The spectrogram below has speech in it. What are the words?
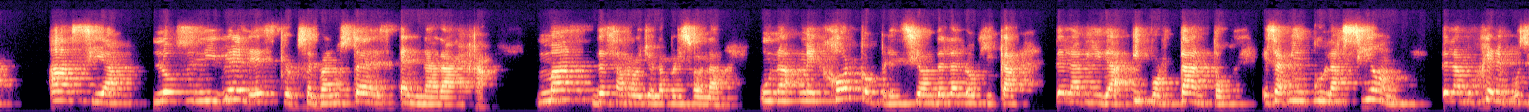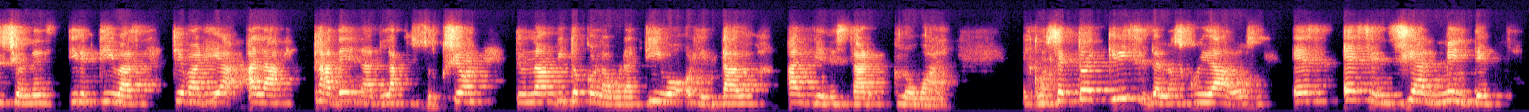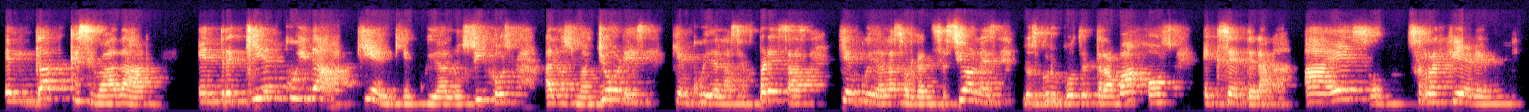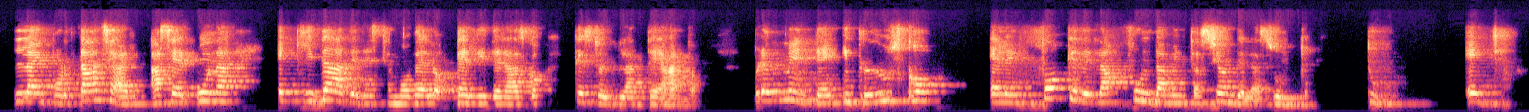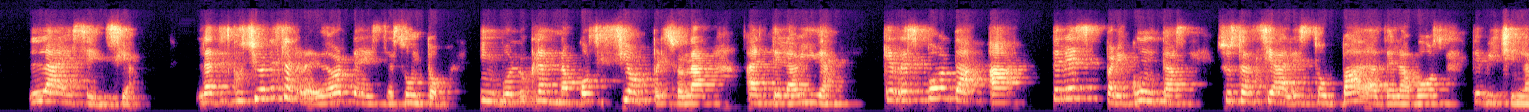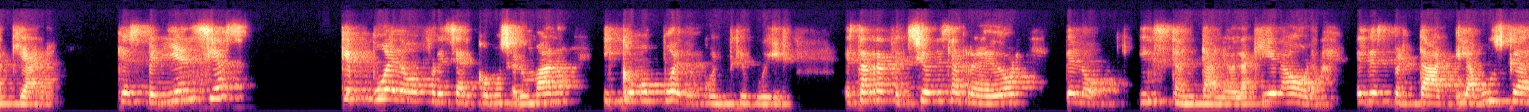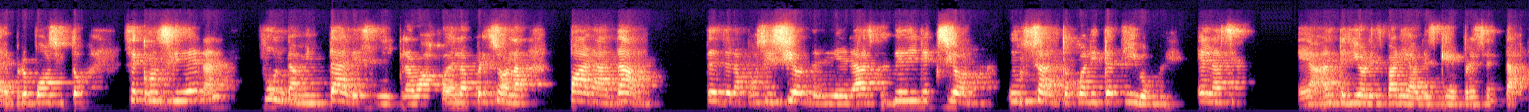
hacia los niveles que observan ustedes en naranja. Más desarrollo de la persona, una mejor comprensión de la lógica de la vida y por tanto esa vinculación de la mujer en posiciones directivas llevaría a la cadena de la construcción de un ámbito colaborativo orientado al bienestar global. El concepto de crisis de los cuidados es esencialmente el gap que se va a dar entre quién cuida a quién, quién cuida a los hijos, a los mayores, quién cuida a las empresas, quién cuida a las organizaciones, los grupos de trabajos, etcétera. A eso se refiere la importancia de hacer una equidad en este modelo de liderazgo que estoy planteando. Brevemente introduzco el enfoque de la fundamentación del asunto. Tú, ella, la esencia. Las discusiones alrededor de este asunto involucran una posición personal ante la vida que responda a tres preguntas sustanciales tomadas de la voz de Vichin Lakiani. ¿Qué experiencias? ¿Qué puedo ofrecer como ser humano? ¿Y cómo puedo contribuir? Estas reflexiones alrededor de lo instantáneo, el aquí y el ahora, el despertar y la búsqueda de propósito se consideran fundamentales en el trabajo de la persona para dar desde la posición de liderazgo y de dirección un salto cualitativo en las eh, anteriores variables que he presentado.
